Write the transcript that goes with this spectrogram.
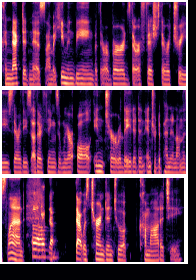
connectedness. I'm a human being, but there are birds, there are fish, there are trees, there are these other things, and we are all interrelated and interdependent on this land. Um, that, that was turned into a commodity.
